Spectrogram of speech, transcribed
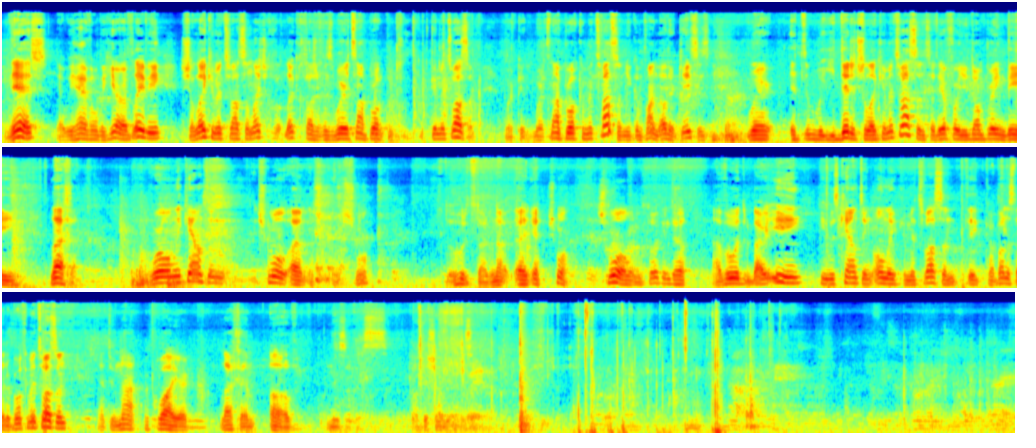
This that we have over here of Levi, shaloi kimitzvasan lekachashav, is where it's not brought kimitzvasan. Where, where it's not brought kimitzvasan, you can find other cases where it, you did it shaloi kimitzvasan, so therefore you don't bring the lechem. We're only counting Shmuel. Um, Shmuel. Who did it start? No, uh, yeah, Shmuel. Shmuel, when he was talking to Avud Bari, he was counting only kimitzvasan, the karbanos that are brought kimitzvasan, that do not require lechem of nizis, of the shamim.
